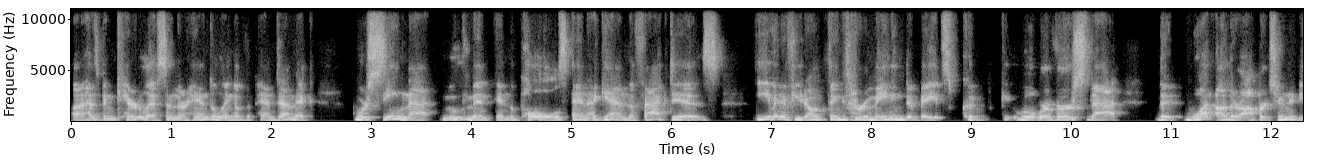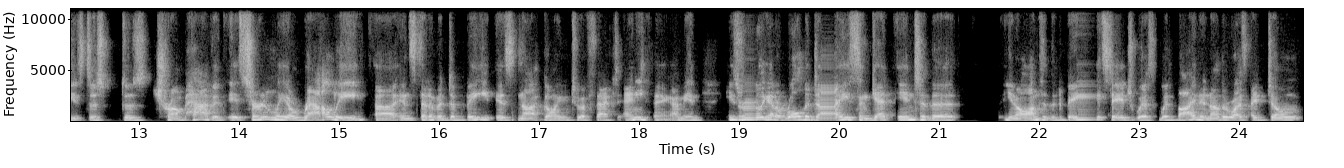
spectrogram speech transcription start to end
uh, has been careless in their handling of the pandemic. We're seeing that movement in the polls, and again, the fact is, even if you don't think the remaining debates could will reverse that. That what other opportunities does does Trump have? It, it's certainly a rally uh, instead of a debate is not going to affect anything. I mean, he's really got to roll the dice and get into the you know onto the debate stage with with Biden. Otherwise, I don't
